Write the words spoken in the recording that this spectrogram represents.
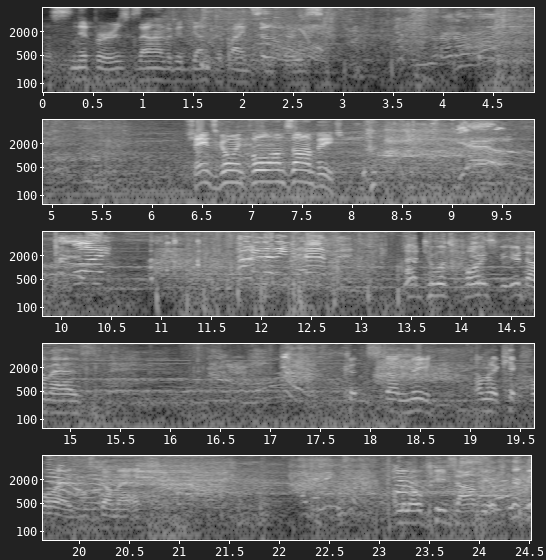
The snippers, because I don't have a good gun to find snippers. Shane's going full on zombie. What? I had too much points for your dumb ass. Couldn't stun me. I'm gonna kick four at this dumb ass. I'm an OP zombie apparently.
